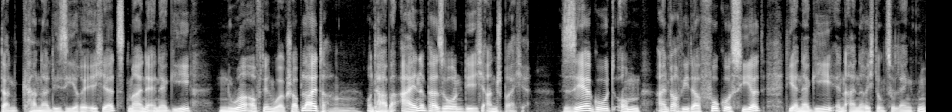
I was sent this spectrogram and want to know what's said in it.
dann kanalisiere ich jetzt meine Energie nur auf den Workshop-Leiter mhm. und habe eine Person, die ich anspreche. Sehr gut, um einfach wieder fokussiert die Energie in eine Richtung zu lenken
